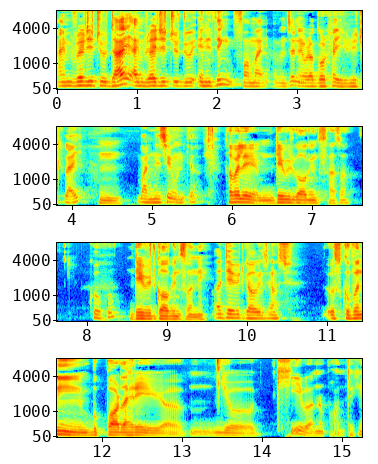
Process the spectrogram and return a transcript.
I'm ready to die I'm ready to do anything for my हुन्छ नि एउटा गोर्खा युनिटको लागि। भन्ने चाहिँ हुन्थ्यो। तपाईँले डेभिड गगिन्स थाहा छ? को को? डेभिड गगिन्स भन्ने। डेभिड गगिन्स हजुर। उसको पनि बुक पढ्दाखेरि यो के भनेर भन्थ्यो कि?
